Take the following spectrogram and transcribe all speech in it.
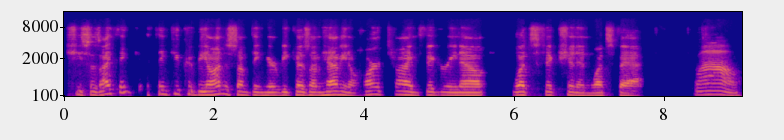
She says, "I think I think you could be onto something here because I'm having a hard time figuring out what's fiction and what's fact." Wow.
